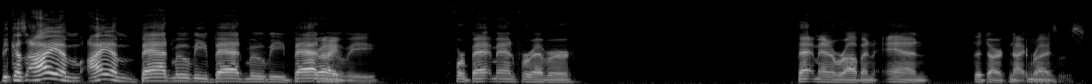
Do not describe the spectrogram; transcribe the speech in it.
because I am I am bad movie, bad movie, bad Right. movie for Batman Forever, Batman and Robin, and The Dark Knight Mm. Rises.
